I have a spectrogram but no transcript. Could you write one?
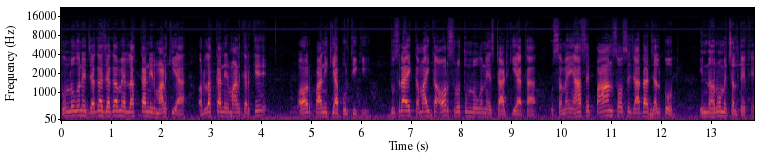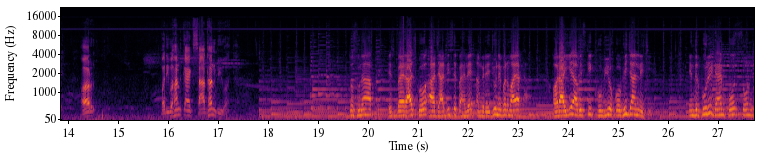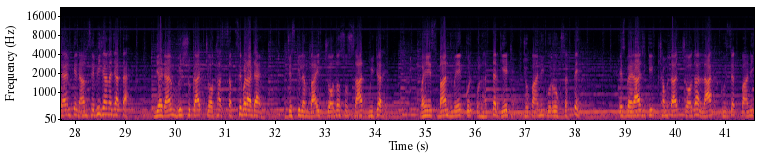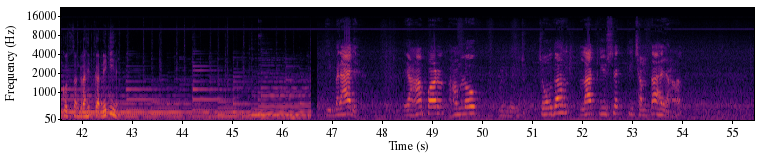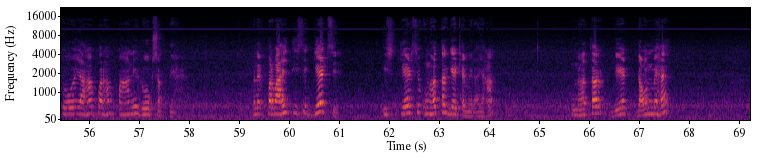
तो उन लोगों ने जगह जगह में लख का निर्माण किया और लख का निर्माण करके और पानी की आपूर्ति की। दूसरा एक कमाई का और स्रोत उन लोगों ने स्टार्ट किया था। उस समय यहाँ से 500 से ज़्यादा जलपोत इन नहरों में चलते थे और परिवहन का एक साधन भी हुआ था। तो सुना आप, इस बैराज को आज़ादी से पहले अंग्रेज़ों ने बनवाया था और आइए अब इसकी खूबियों को भी जान लीजिए। इंद्रपुरी डैम को सोन डैम के नाम से भी जाना जाता है। यह डैम विश्व का चौथा सबसे बड़ा डैम है। जिसकी लंबाई 1407 मीटर है। वहीं इस बाँध में कुल उनहत्तर गेट हैं जो पानी को रोक सकते हैं। इस बैराज की क्षमता 14 लाख क्यूसेक पानी को संग्रहित करने की है। बैराज यहाँ पर हम लोग चौदह लाख क्यूसेक की क्षमता है यहाँ। तो यहाँ पर हम पानी रोक सकते हैं। मैंने प्रवाहित इस गेट से इस गेट से उनहत्तर गेट है मेरा यहाँ। उनहत्तर गेट डाउन में है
